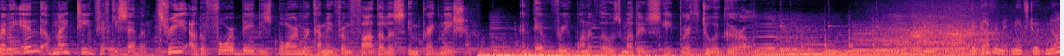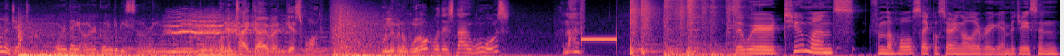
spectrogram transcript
By the end of 1957, three out of four babies born were coming from fatherless impregnation. And every one of those mothers gave birth to a girl. The government needs to acknowledge it, or they are going to be sorry. Women take over, and guess what? We live in a world where there's no wars and no So we're two months from the whole cycle starting all over again. But Jason,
